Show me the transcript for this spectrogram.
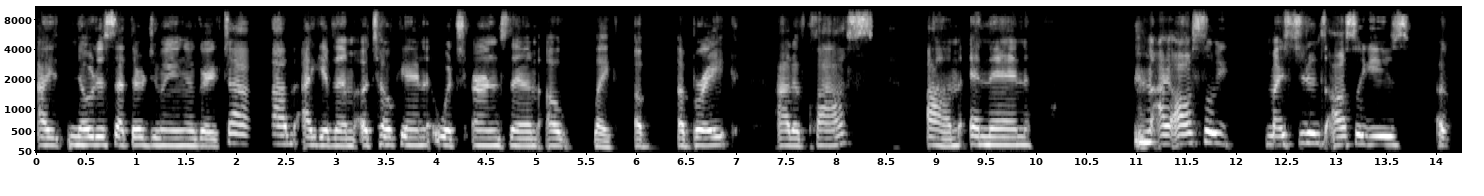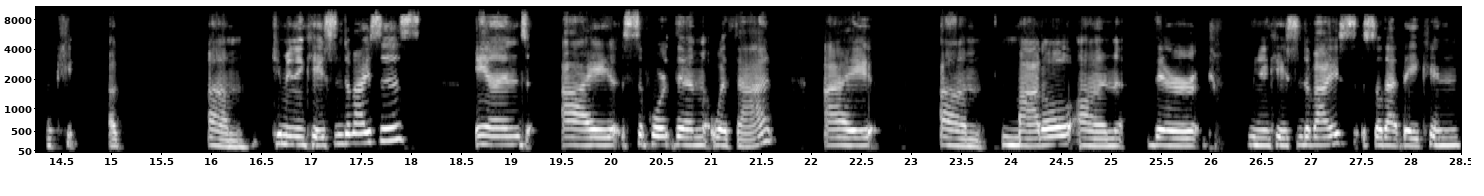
I notice that they're doing a great job, I give them a token which earns them a like a, a break out of class. Um, and then I also my students also use a, a um, communication devices and I support them with that. I um, model on their communication device so that they can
